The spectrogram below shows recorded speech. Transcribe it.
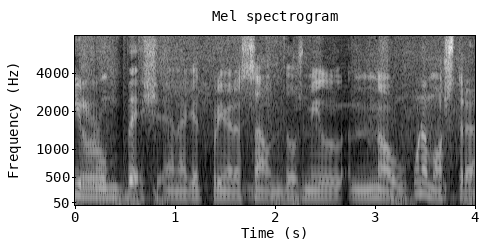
irrompeix en aquest primer Sound 2009. Una mostra.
